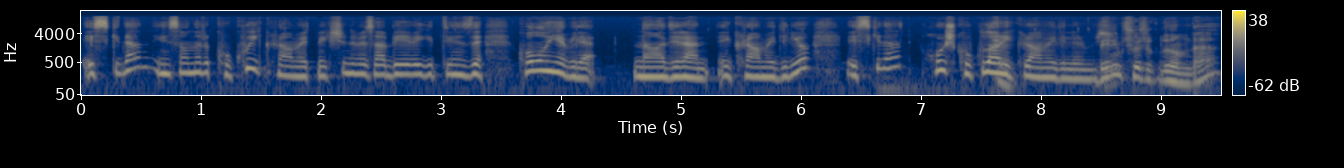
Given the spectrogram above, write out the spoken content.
eskiden insanlara koku ikram etmek. Şimdi mesela bir eve gittiğinizde kolonya bile nadiren ikram ediliyor. Eskiden hoş kokular evet. ikram edilirmiş. Benim çocukluğumda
